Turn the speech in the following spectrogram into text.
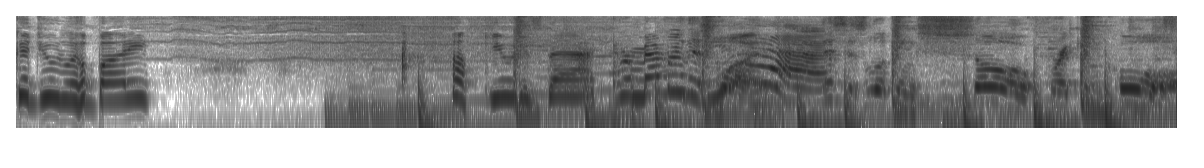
Look at you, little buddy. How cute is that? Remember this Yeah. one? This is looking so freaking cool.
